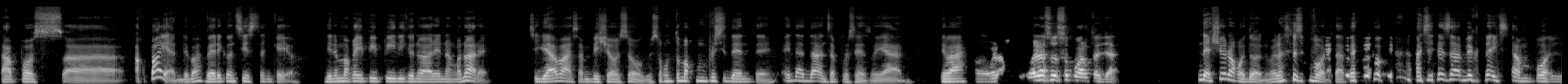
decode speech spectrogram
Tapos, ah, akbayan, di ba? Very consistent kayo. Hindi naman kayo pipili kunwari ng kunwari. Si Llamas, ambisyoso. Gusto kong tumakbong presidente, ay dadaan sa proseso yan. Di ba? Oh, wala wala susuporta diyan. Hindi, sure ako doon. Walang susuporta. Pero ang sinasabi ko na example,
